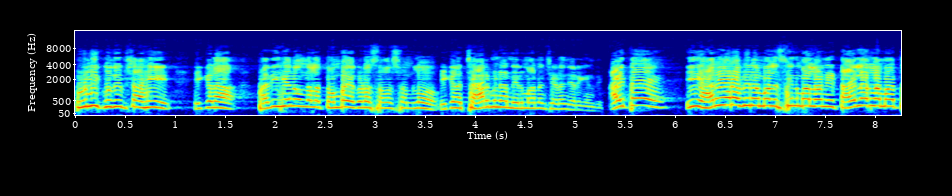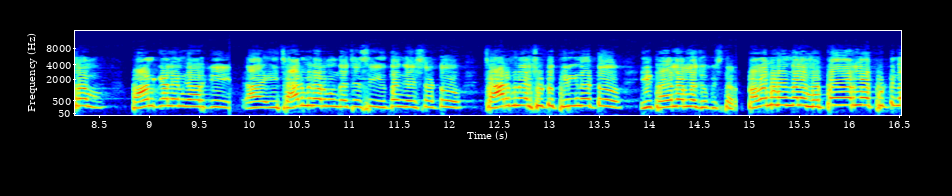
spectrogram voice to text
కూలీ కుతుబ్ షాహీ ఇక్కడ పదిహేను వందల తొంభై ఒకటో సంవత్సరంలో ఇక్కడ చార్మినార్ నిర్మాణం చేయడం జరిగింది. అయితే ఈ హరిహర వీరమల్లి సినిమాలోని టైలర్లు మాత్రం పవన్ కళ్యాణ్ గారికి ఈ చార్మినార్ ముందు వచ్చేసి యుద్ధం చేసినట్టు చార్మినార్ చుట్టూ తిరిగినట్టు ఈ ట్రైలర్లో చూపిస్తారు. పదమూడు వందల ముప్పై ఆరులో పుట్టిన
